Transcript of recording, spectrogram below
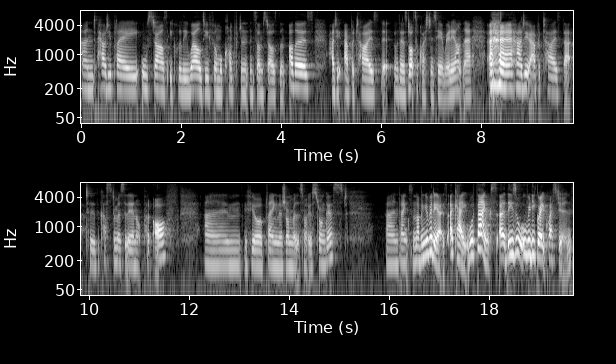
and how do you play all styles equally well? Do you feel more confident in some styles than others? How do you advertise that? Well, there's lots of questions here, really, aren't there? how do you advertise that to the customer so they're not put off um, if you're playing in a genre that's not your strongest? And thanks and loving your videos. Okay, well, thanks. Uh, these are all really great questions.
